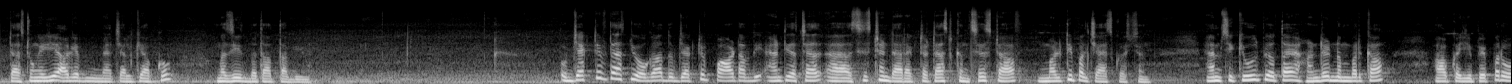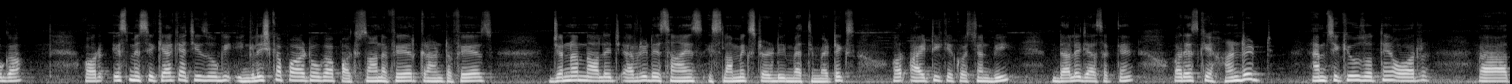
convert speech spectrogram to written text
टेस्ट होंगे। ये आगे मैं चल के आपको मज़ीद बताता भी हूँ। ऑब्जेक्टिव टेस्ट जो होगा the objective part of the anti assistant director test consist of multiple choice question M पे होता है हंड्रेड नंबर का, आपका ये पेपर होगा। और इसमें से क्या क्या चीज़ होगी? इंग्लिश का पार्ट होगा Pakistan affair current affairs general knowledge everyday science Islamic study mathematics और आईटी के क्वेश्चन भी डाले जा सकते हैं। और इसके हंड्रेड एम होते हैं और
